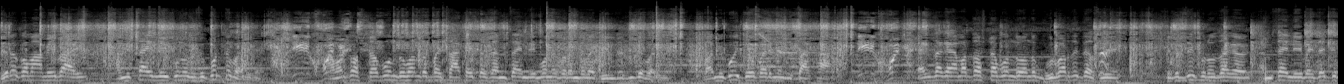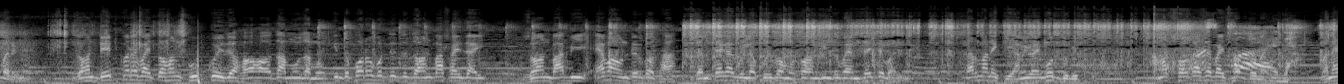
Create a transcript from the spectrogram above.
যেরকম আমি ভাই আমি চাইলেই কোনো কিছু করতে পারি না। আমার দশটা বন্ধু বান্ধব ভাই চা খাইতেছে আমি চাইলে মনে করেন যে ভাই বিলটা দিতে পারি না। বা আমি কইতেও পারি না যে চা খা। এক জায়গায় আমার দশটা বন্ধু বান্ধব ঘুরবার যেতে আছে সেটা যে কোনো জায়গায় আমি চাইলে ভাই যাইতে পারি না। যখন ডেট করে ভাই তখন খুব কই যে হ হ জামু জামু কিন্তু পরবর্তীতে যখন বাসায় যাই যখন ভাবি অ্যামাউন্টের কথা যে আমি টাকাগুলো কই পাবো তখন কিন্তু ভাই আমি যাইতে পারি না। তার মানে কি আমি ভাই মধ্যবিত্ত। আমার শখ আছে ভাই সাধ্য নাই। মানে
